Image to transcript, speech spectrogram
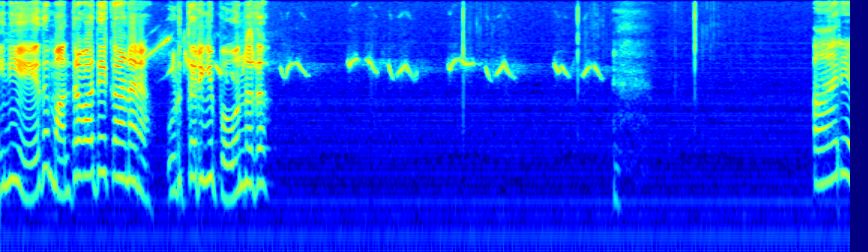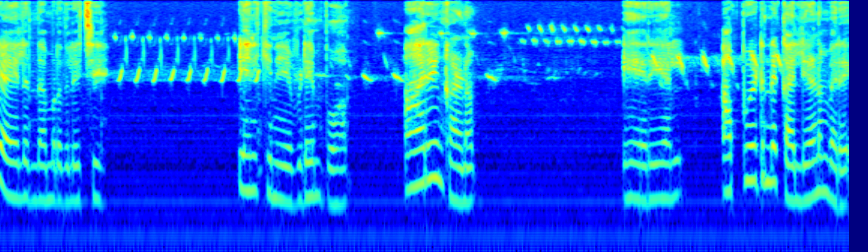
ഇനി ഏത് മന്ത്രവാദിയെ കാണാനാ ഉടുത്തൊരുങ്ങി പോകുന്നത്? ആരെയായാലും എന്താ മൃദുലച്ചി? എനിക്കിനി എവിടെയും പോവാം. ആരെയും കാണാം. ഏറിയാൽ അപ്പുവേട്ടന്റെ കല്യാണം വരെ.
